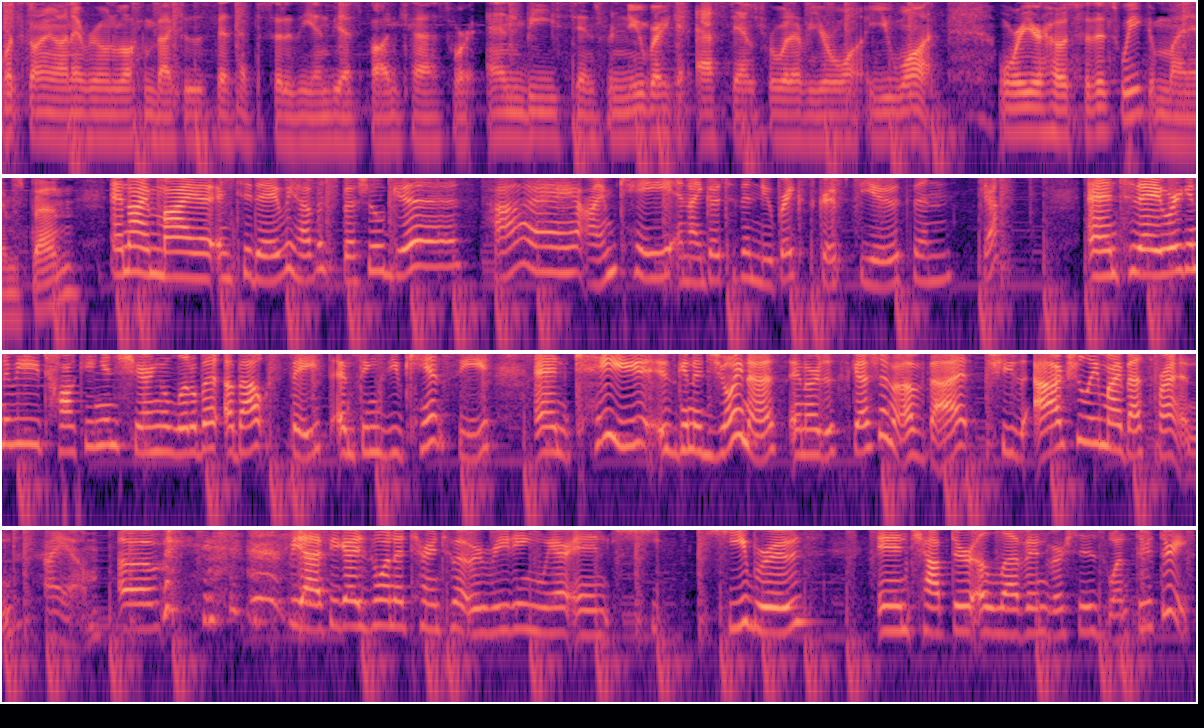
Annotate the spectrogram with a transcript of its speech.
What's going on, everyone? Welcome back to the fifth episode of the NBS podcast, where NB stands for New Break and S stands for whatever you want. You want. We're your hosts for this week. My name's Ben. And I'm Maya, and today we have a special guest. Hi, I'm Kate, and I go to the New Break Scripps Youth, and yeah. And today we're going to be talking and sharing a little bit about faith and things you can't see. And Kate is going to join us in our discussion of that. She's actually my best friend. I am. Um, but yeah, if you guys want to turn to it, we're reading. We are in he- Hebrews in chapter 11, verses 1 through 3.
